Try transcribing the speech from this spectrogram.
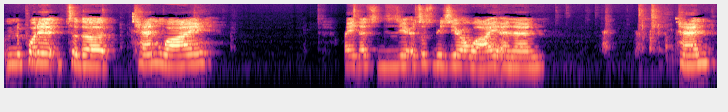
I'm gonna put it to the 10Y right? That's zero, it's supposed to be 0y, and then 10,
